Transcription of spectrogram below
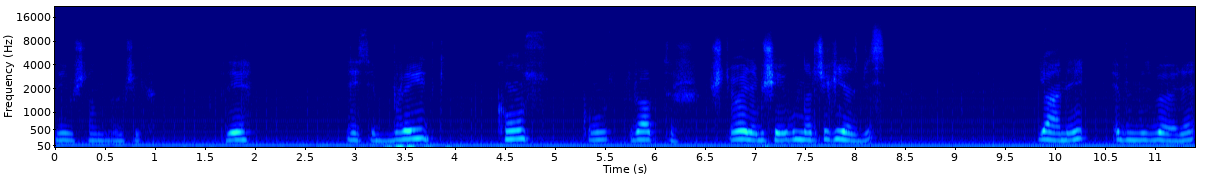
Neymiş lan örümcek. Hadi. Neyse. Braid Cons Constructor. İşte öyle bir şey. Bunları çekeceğiz biz. Yani hepimiz böyle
